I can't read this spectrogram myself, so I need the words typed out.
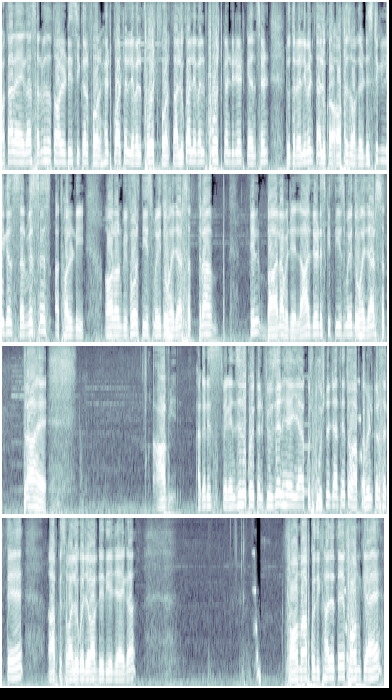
पता रहेगा service authority Sikar for headquarter level post for taluka level post candidate can send to the relevant taluka office of the district legal services authority or on before 30 May 2017 till 12 बजे लास्ट डेट इसकी 30 मई 2017 है। आप अगर इस vacancy से कोई confusion है या कुछ पूछना चाहते हैं तो आप कमेंट कर सकते हैं। आपके सवालों का जवाब दे दिया जाएगा। फॉर्म आपको दिखा देते हैं, फॉर्म क्या है।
